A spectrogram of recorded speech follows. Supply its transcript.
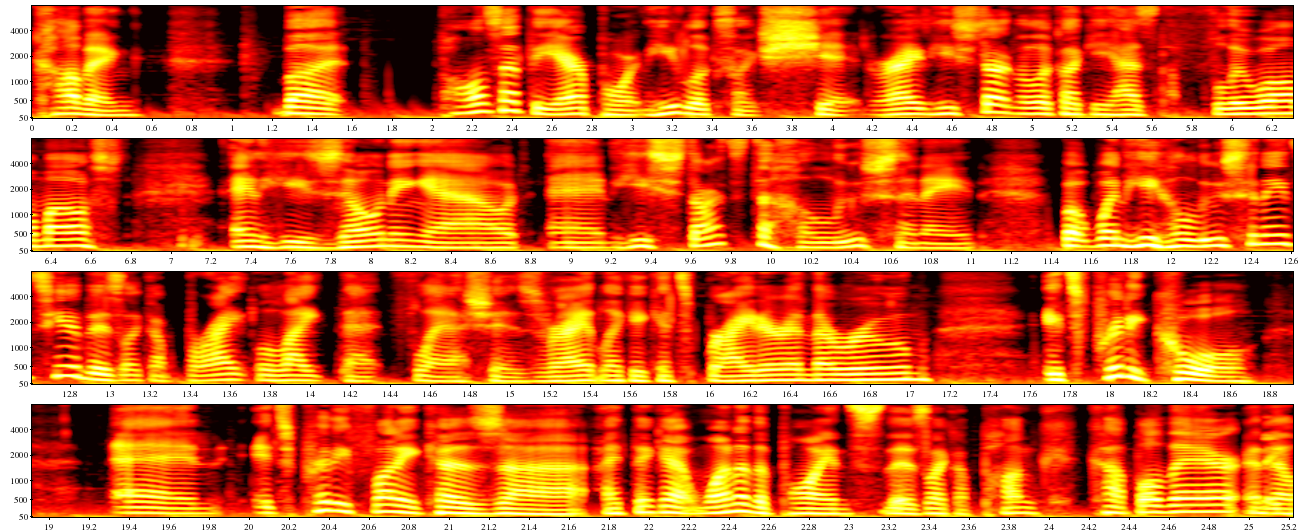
coming, but Paul's at the airport and he looks like shit, right? He's starting to look like he has the flu almost, and he's zoning out and he starts to hallucinate. But when he hallucinates here, there's like a bright light that flashes, right? Like it gets brighter in the room. It's pretty cool. And it's pretty funny because uh, I think at one of the points there's like a punk couple there, and They they are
